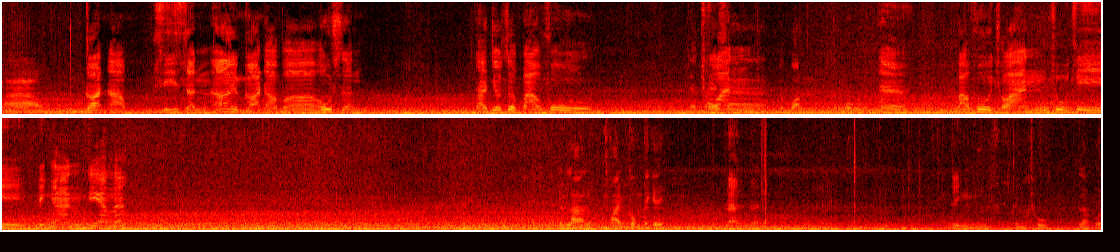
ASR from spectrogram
Wow. God of season. 呃、uh,，God of、uh, Ocean，他就是保护船，嗯，保护船出去平安这样呢。là hoàn công tích gì? Là tình tình thu là một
